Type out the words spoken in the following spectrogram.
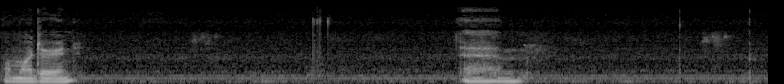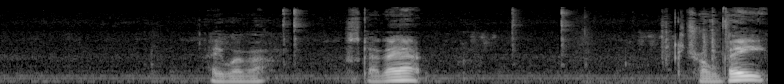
What am I doing? Um, Aweber let's go there Control V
